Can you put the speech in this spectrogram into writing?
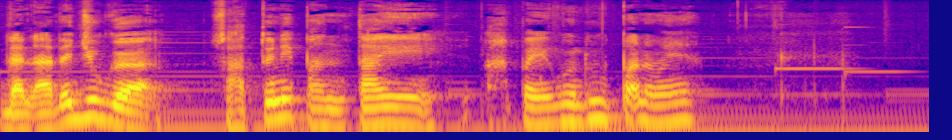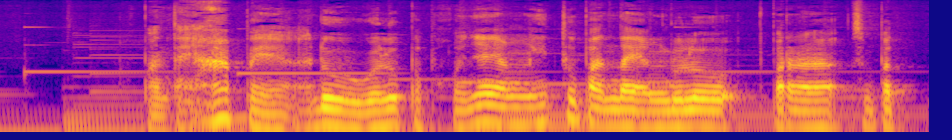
Dan ada juga satu nih pantai apa ya gue lupa namanya. Pantai apa ya? Aduh gue lupa. Pokoknya yang itu pantai yang dulu pernah sempet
